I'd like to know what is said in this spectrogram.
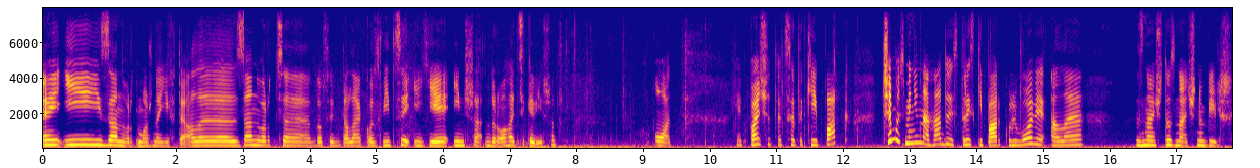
е, і Занворд можна їхати, але Занворд це досить далеко звідси і є інша дорога цікавіша. От. Як бачите, це такий парк. Чимось мені нагадує Стрийський парк у Львові, але значно-значно більше.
